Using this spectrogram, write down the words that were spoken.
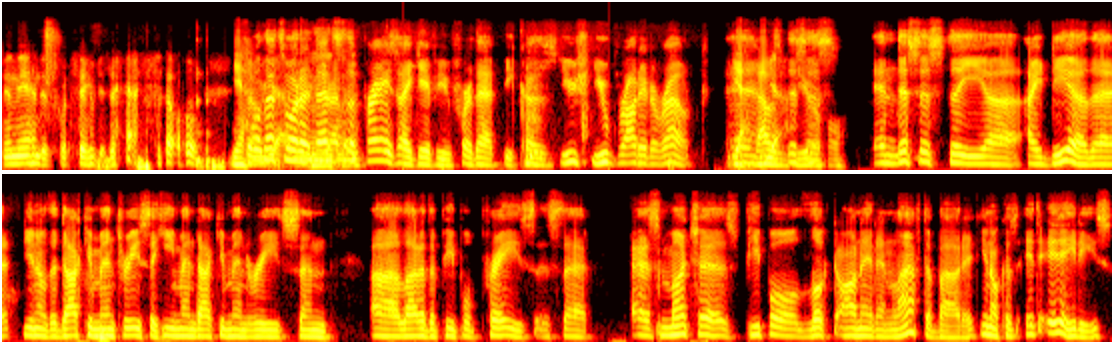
in the end, it's what saved his ass. So Yeah. So, well, that's yeah, what I, you that's the praise I give you for that because you you brought it around. yeah, And that was this is beautiful. And this is the uh, idea that you know the documentaries, the He-Man documentaries, and uh, a lot of the people praise is that as much as people looked on it and laughed about it, you know, because it's it 80s,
